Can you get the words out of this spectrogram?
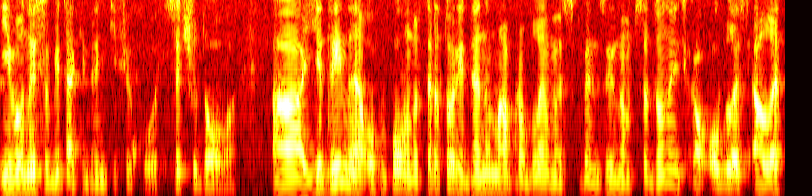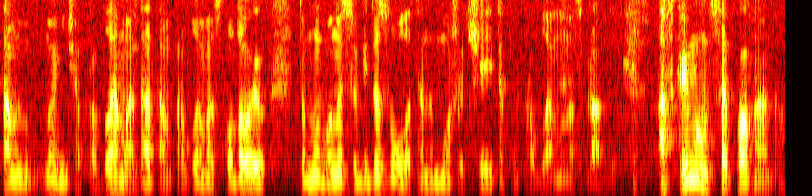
і вони собі так ідентифікують. Це чудово. Єдине окупованих територій, де нема проблеми з бензином, це Донецька область, але там ну інша проблема. Да, там проблема з водою, тому вони собі дозволити не можуть ще й таку проблему насправді. А з Кримом все погано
